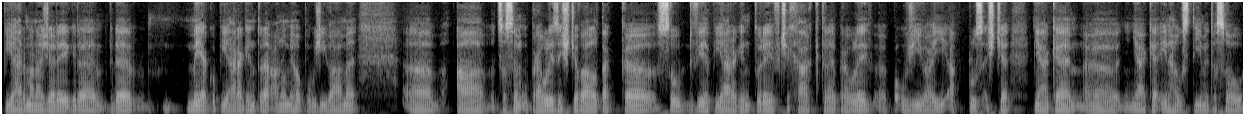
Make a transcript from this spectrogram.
PR manažery, kde, kde my jako PR agentura, ano, my ho používáme, a co jsem u Prowly zjišťoval, tak e, jsou dvě PR agentury v Čechách, které Prowly e, používají a plus ještě nějaké, e, nějaké in-house týmy to jsou.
